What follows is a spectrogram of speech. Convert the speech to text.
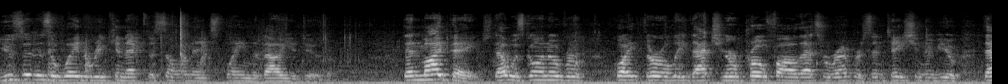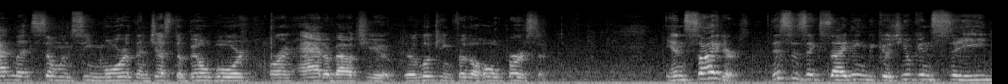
Use it as a way to reconnect to someone and explain the value to them. Then my page, that was gone over quite thoroughly. That's your profile, that's a representation of you. That lets someone see more than just a billboard or an ad about you. They're looking for the whole person insiders. This is exciting because you can see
